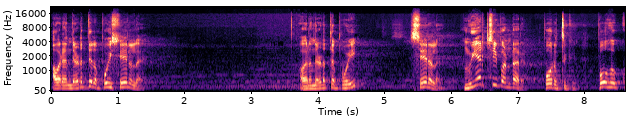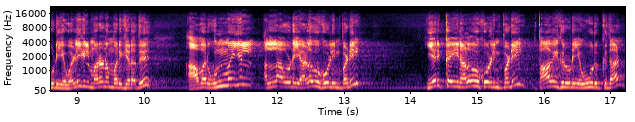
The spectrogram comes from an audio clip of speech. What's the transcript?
அவர் அந்த இடத்துல போய் சேரல. அவர் அந்த இடத்த போய் சேரல. முயற்சி பண்றார். போறதுக்கு. போகக்கூடிய வழியில் மரணம் வருகிறது. அவர் உண்மையில் அல்லாவுடைய அளவுகோலின்படி இயற்கையின் அளவுகோலின்படி பாவிகளுடைய ஊருக்கு தான்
